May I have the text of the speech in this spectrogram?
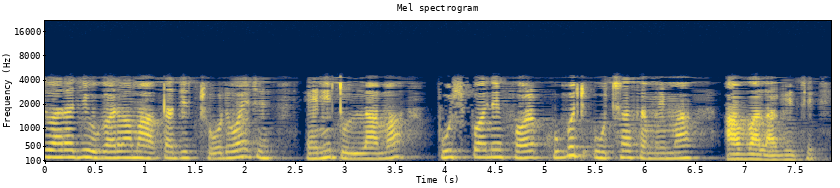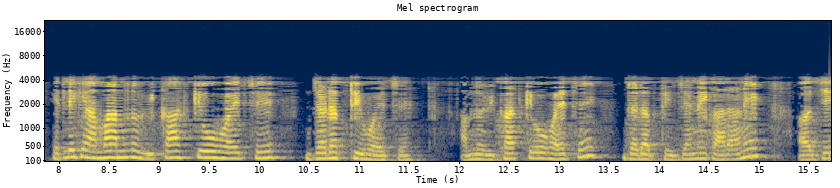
દ્વારા જે ઉગાડવામાં આવતા જે છોડ હોય છે, એની તુલનામાં પુષ્પ અને ફળ ખૂબ જ ઓછા સમયમાં આવવા લાગે છે. એટલે કે આમાં આમનો વિકાસ કેવો હોય છે? ઝડપથી હોય છે. આમનો વિકાસ કેવો હોય છે? ઝડપથી. જેને કારણે જે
